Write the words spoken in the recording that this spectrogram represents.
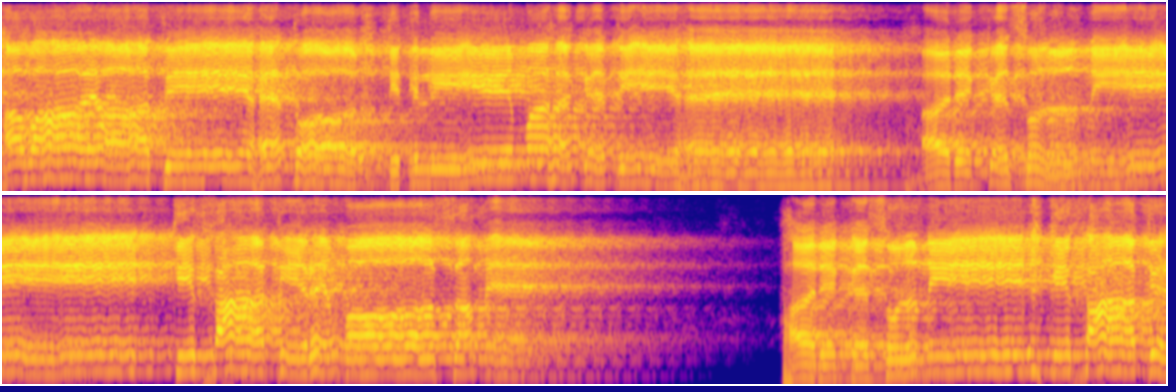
हवा आती है तो तितली महकती है। हर एक सुननी की खातिर मौसम हर एक सुननी के खातिर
